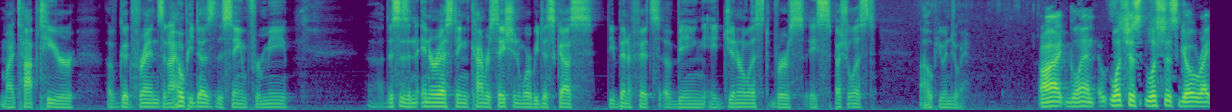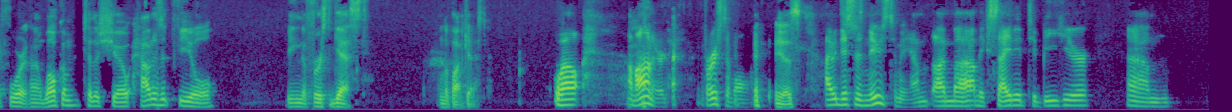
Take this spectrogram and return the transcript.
my top tier of good friends, and I hope he does the same for me. Uh, this is an interesting conversation where we discuss the benefits of being a generalist versus a specialist. I hope you enjoy. All right, Glenn, let's just let's just go right for it. Huh? Welcome to the show. How does it feel being the first guest on the podcast? Well, I'm honored. First of all, yes, I, this is news to me. I'm I'm uh, I'm excited to be here, um,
